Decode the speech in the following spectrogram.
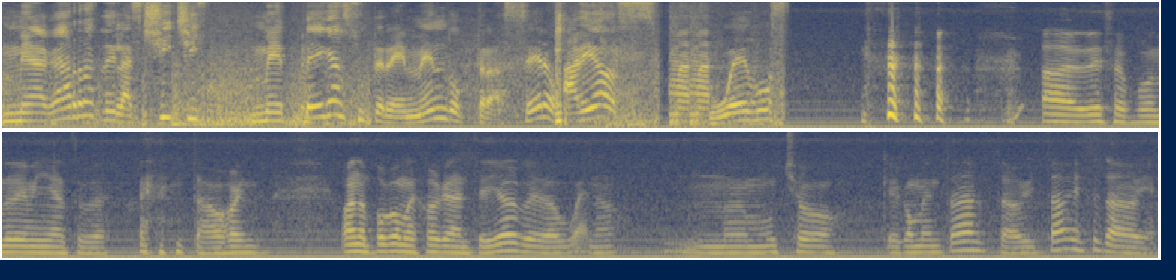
me agarra de las chichis, me pega su tremendo trasero. Adiós, mamá huevos. Ah, de esa pondré miniatura. está bueno. Bueno, un poco mejor que el anterior, pero bueno. No hay mucho que comentar. Está, este estaba bien.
